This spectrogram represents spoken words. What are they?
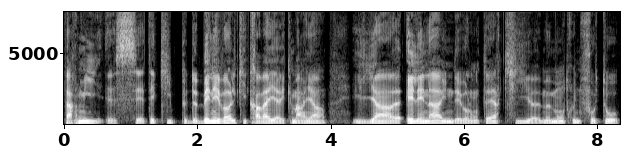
Parmi euh, cette équipe de bénévoles qui travaillent avec Maria, il y a euh, Elena, une des volontaires, qui me montre une photo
